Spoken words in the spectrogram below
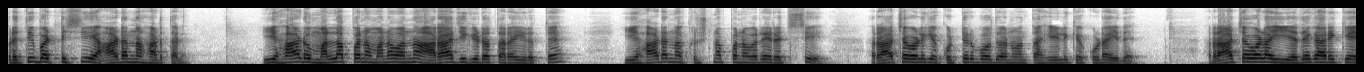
ಪ್ರತಿಭಟಿಸಿ ಹಾಡನ್ನು ಹಾಡ್ತಾಳೆ. ಈ ಹಾಡು ಮಲ್ಲಪ್ಪನ ಮನವನ್ನು ಹರಾಜಿಗಿಡೋ ಥರ ಇರುತ್ತೆ. ಈ ಹಾಡನ್ನು ಕೃಷ್ಣಪ್ಪನವರೇ ರಚಿಸಿ ರಾಚವಳಿಗೆ ಕೊಟ್ಟಿರ್ಬೋದು ಅನ್ನುವಂಥ ಹೇಳಿಕೆ ಕೂಡ ಇದೆ. ರಾಚವಳ ಈ ಎದೆಗಾರಿಕೆ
